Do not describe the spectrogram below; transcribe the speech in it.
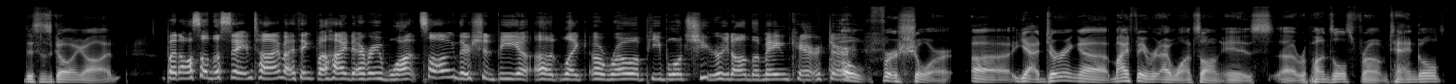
this is going on. But also at the same time, I think behind every want song there should be a, a like a row of people cheering on the main character. Oh, for sure. Uh, yeah. During uh, my favorite I want song is uh, Rapunzel's from Tangled.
